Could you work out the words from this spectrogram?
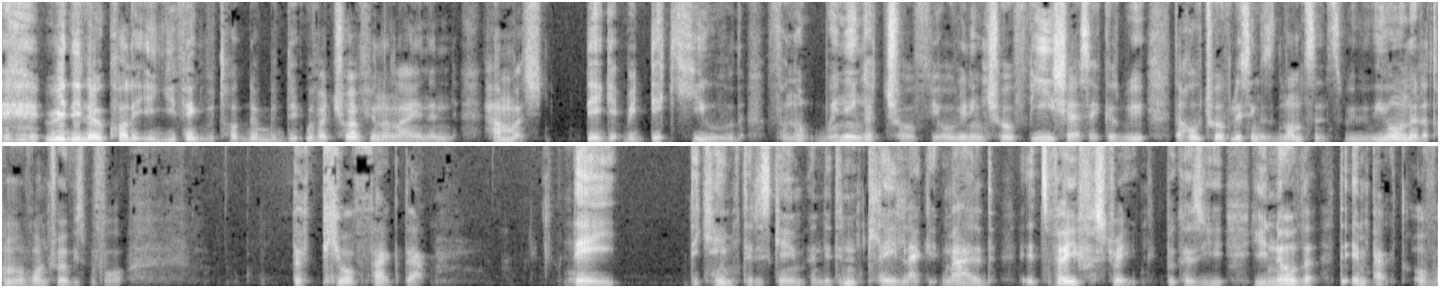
really low quality. You think with, with a trophy on the line and how much they get ridiculed for not winning a trophy or winning trophies, should I say? Because we the whole trophy thing is nonsense. We we all know that Tottenham have won trophies before. The pure fact that they they came to this game and they didn't play like it mattered. It's very frustrating because you you know that the impact of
